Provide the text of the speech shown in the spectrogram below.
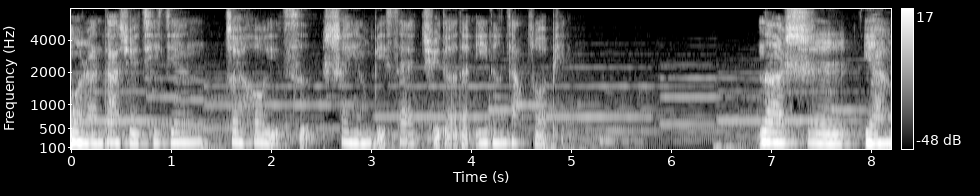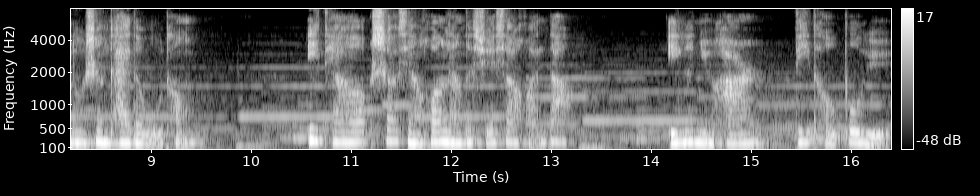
漠然大学期间最后一次摄影比赛取得的一等奖作品，那是沿路盛开的梧桐。一条稍显荒凉的学校环道，一个女孩低头不语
